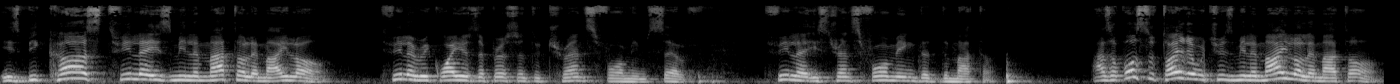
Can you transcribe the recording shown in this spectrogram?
is because tefillah is milemato lemailo. Tefillah requires the person to transform himself. Tefillah is transforming the, the matter. As opposed to Torah, which is milemailo lemato.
